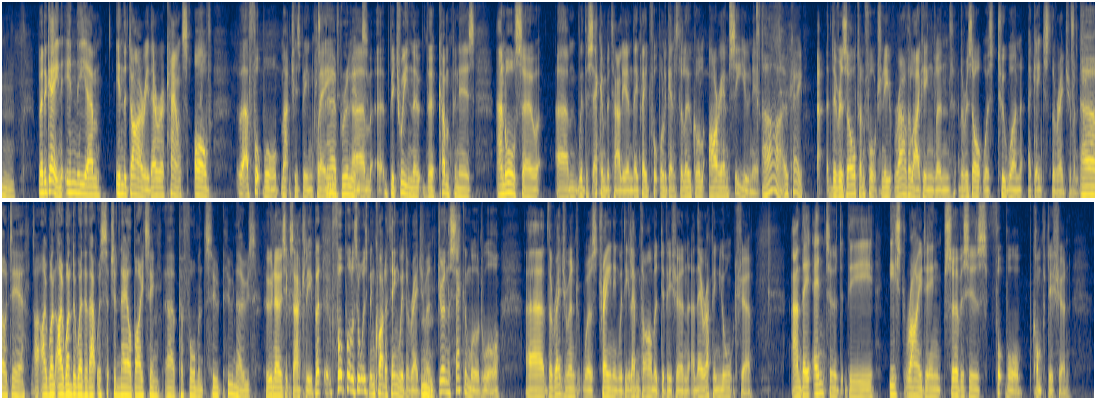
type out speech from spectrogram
But again, in the um, in the diary, there are accounts of uh, football matches being played. Yeah, brilliant. Um, uh, between the the companies, and also um, with the second battalion, they played football against the local RAMC unit. ah, okay. uh, the result, unfortunately, rather like England, the result was 2 1 against the regiment. Oh dear, I, I, I wonder whether that was such a nail biting uh, performance. Who who knows? Who knows exactly? But football has always been quite a thing with the regiment. During the Second World War, uh, the regiment was training with the 11th Armoured Division and they were up in Yorkshire and they entered the East Riding Services football competition.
